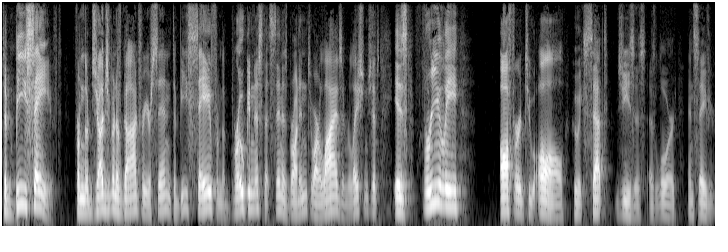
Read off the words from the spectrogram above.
to be saved from the judgment of God for your sin, to be saved from the brokenness that sin has brought into our lives and relationships, is freely offered to all who accept Jesus as Lord and Savior.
